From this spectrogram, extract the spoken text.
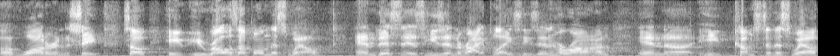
of watering the sheep. So he, he rolls up on this well, and this is, he's in the right place. He's in Haran, and uh, he comes to this well,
